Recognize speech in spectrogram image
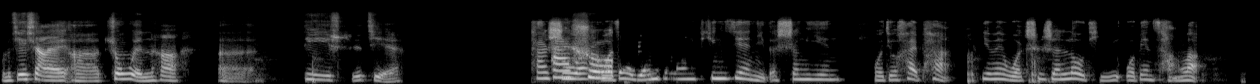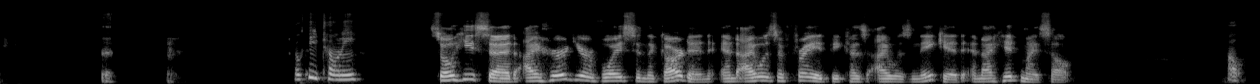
我们接下来呃中文哈呃第十节。他他说：“说我在园中听见你的声音，我就害怕，因为我赤身露体，我便藏了。 OK，Tony。 So he said, I heard your voice in the garden, and I was afraid because I was naked, and I hid myself. 好，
